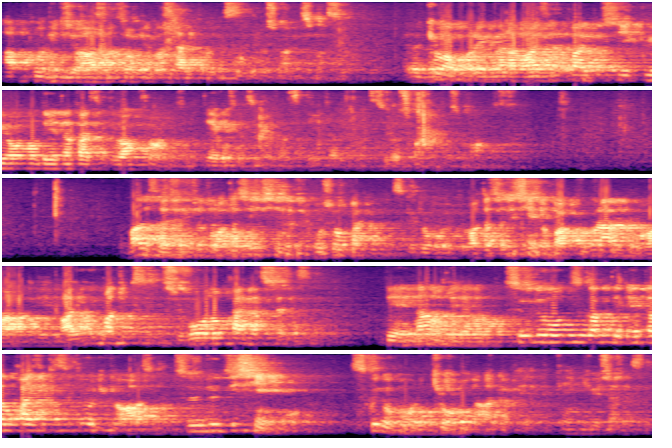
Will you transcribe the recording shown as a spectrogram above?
あ、こんにちは。佐藤の斉藤です。よろしくお願いします。今日はこれから Y サルバイト飼育用のデータ解析ワークフローについてご説明させていただきます。よろしくお願いします。まず最初にちょっと私自身の自己紹介なんですけど、私自身のバックグラウンドはバイオインフォマティクスの手法の開発者です。で、なので、あのツールを使ってデータを解析するよりかは、そのツール自身を作る方に興味がある研究者です。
